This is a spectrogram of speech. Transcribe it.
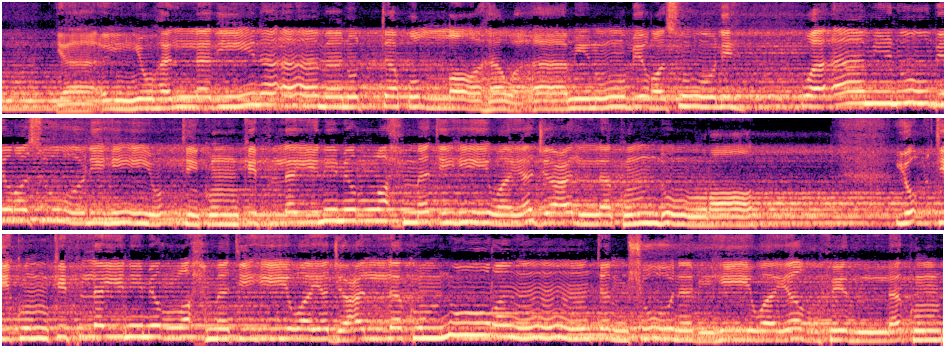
يا أيها الذين آمنوا اتقوا الله وآمنوا برسوله وآمنوا برسوله يؤتكم كفلين من رحمته ويجعل لكم نورا يؤتكم كفلين من رحمته ويجعل لكم نورا تمشون به ويغفر لكم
